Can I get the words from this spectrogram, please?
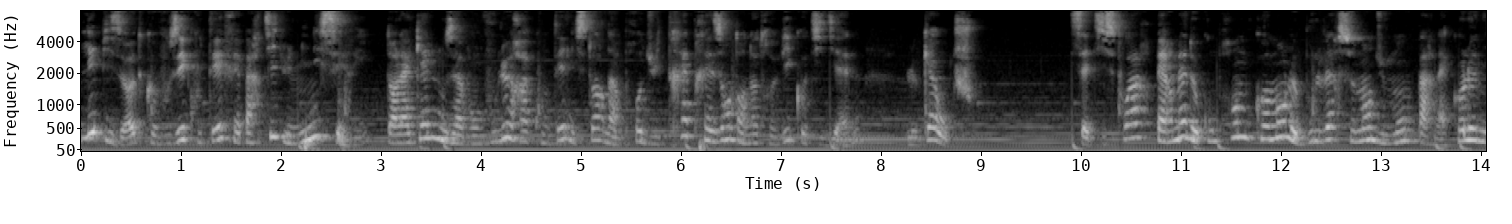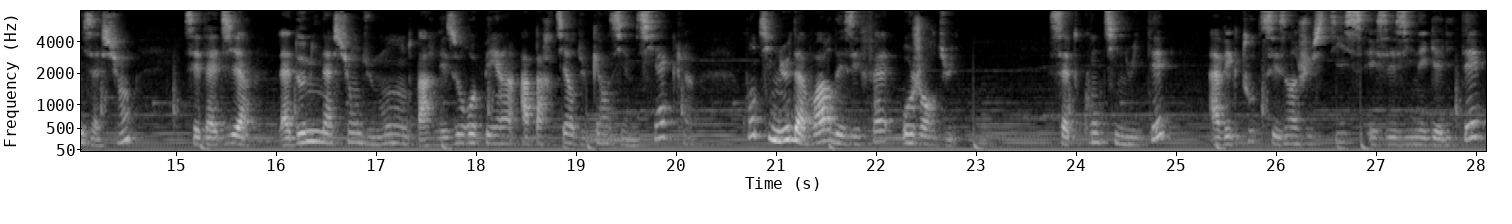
L'épisode que vous écoutez fait partie d'une mini-série dans laquelle nous avons voulu raconter l'histoire d'un produit très présent dans notre vie quotidienne, le caoutchouc. Cette histoire permet de comprendre comment le bouleversement du monde par la colonisation, c'est-à-dire la domination du monde par les Européens à partir du XVe siècle, continue d'avoir des effets aujourd'hui. Cette continuité, avec toutes ses injustices et ses inégalités,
